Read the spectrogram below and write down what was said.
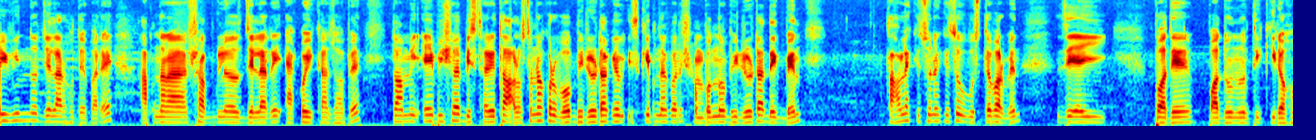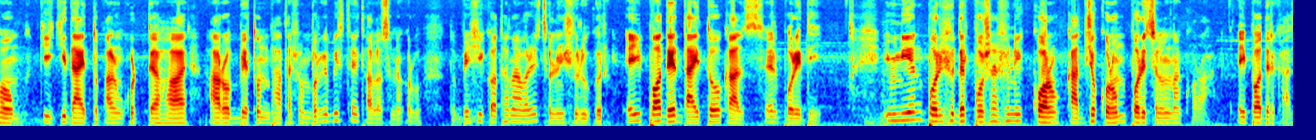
বিভিন্ন জেলার হতে পারে। আপনারা সবগুলো জেলারই একই কাজ হবে। তো আমি এই বিষয়ে বিস্তারিত আলোচনা করব। ভিডিওটাকে স্কিপ না করে সম্পূর্ণ ভিডিওটা দেখবেন। তাহলে কিছু না কিছু বুঝতে পারবেন যে এই পদের পদোন্নতি কীরকম? কী কী দায়িত্ব পালন করতে হয়? আরও বেতন ভাতা সম্পর্কে বিস্তারিত আলোচনা করব। তো বেশি কথা না বাড়ি চলুন শুরু করি। এই পদের দায়িত্ব কাজের পরিধি। ইউনিয়ন পরিষদের প্রশাসনিক কর- কার্যক্রম পরিচালনা করা। এই পদের কাজ।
